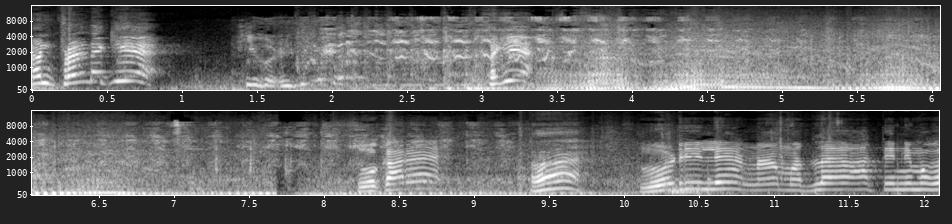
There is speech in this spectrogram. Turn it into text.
ನನ್ನ ಫ್ರೆಂಡ್ ಅಕ್ಕಿ ತೆಗಿ ಸೋಕಾರೆ ಹಾ. ನೋಡ್ರಿ ಇಲ್ಲೇ ನಾ ಮೊದ್ಲ ಆತೀನಿ ನಿಮಗ.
